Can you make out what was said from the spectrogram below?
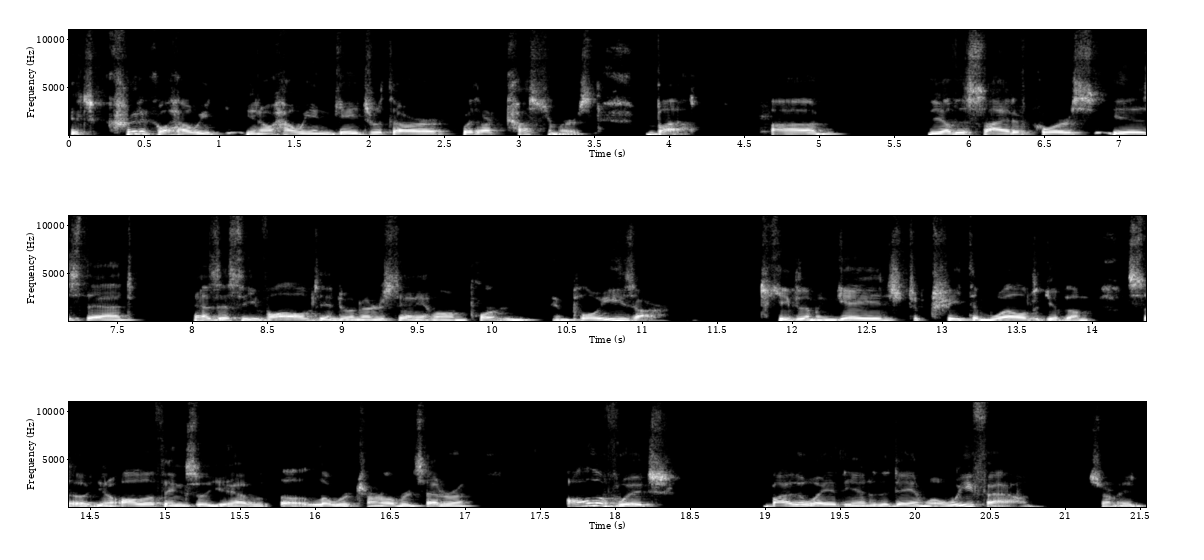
it's critical how we you know how we engage with our with our customers, but um, the other side, of course, is that as this evolved into an understanding of how important employees are, to keep them engaged, to treat them well, to give them so you know all the things so you have uh, lower turnover, et cetera. All of which, by the way, at the end of the day, and what we found, certainly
